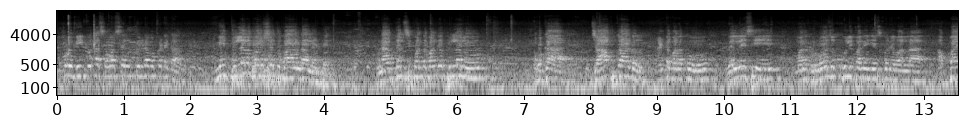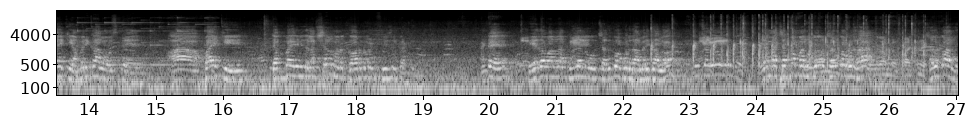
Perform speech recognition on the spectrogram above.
ఇప్పుడు మీకున్న సమస్యలు తీరడం ఒక్కటే కాదు. మీ పిల్లల భవిష్యత్తు బాగుండాలంటే. నాకు తెలిసి కొంతమంది పిల్లలు ఒక జాబ్ కార్డు అంటే మనకు వెళ్ళేసి మనకు రోజు కూలి పని చేసుకునే వాళ్ళ అబ్బాయికి అమెరికాలో వస్తే ఆ అబ్బాయికి డెబ్బై ఎనిమిది లక్షలు మనకు గవర్నమెంట్ ఫీజులు కట్టింది. అంటే పేదవాళ్ళ పిల్లలు చదువుకోకూడదు అమెరికాలో. ఏమా చెప్పమ్మా నువ్వు? చదువుకోకూడదా? చదువుకోవాలి.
